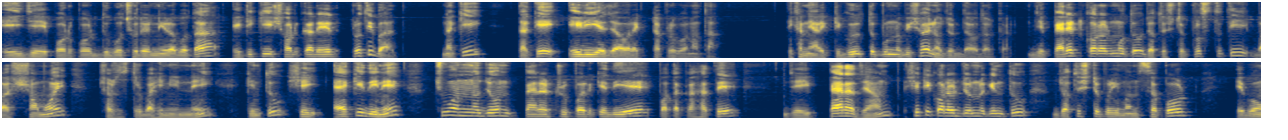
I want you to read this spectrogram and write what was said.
এই যে পরপর দু বছরের নীরবতা, এটি কি সরকারের প্রতিবাদ, নাকি তাকে এড়িয়ে যাওয়ার একটা প্রবণতা। এখানে আরেকটি গুরুত্বপূর্ণ বিষয় নজর দেওয়া দরকার। যে প্যারেড করার মতো যথেষ্ট প্রস্তুতি বা সময় সশস্ত্র বাহিনীর নেই, কিন্তু সেই একই দিনে চুয়ান্ন জন প্যারাট্রুপারকে দিয়ে পতাকা হাতে যেই প্যারা জাম্প সেটি করার জন্য কিন্তু যথেষ্ট পরিমাণ সাপোর্ট এবং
